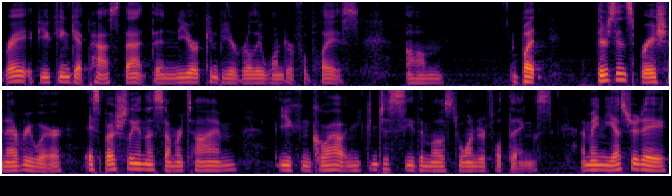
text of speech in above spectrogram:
right if you can get past that then new york can be a really wonderful place um, but there's inspiration everywhere, especially in the summertime. You can go out and you can just see the most wonderful things. I mean, yesterday,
